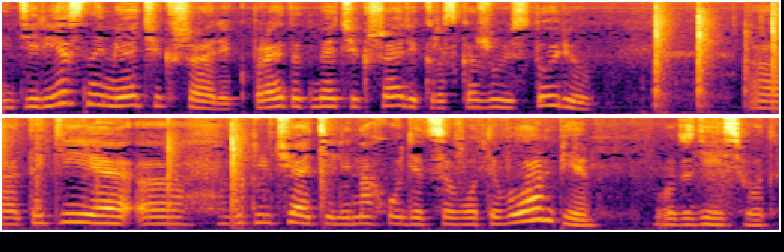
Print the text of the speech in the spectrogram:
Интересный мячик-шарик. Про этот мячик-шарик расскажу историю. А, такие а, выключатели находятся вот и в лампе. Вот здесь вот.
